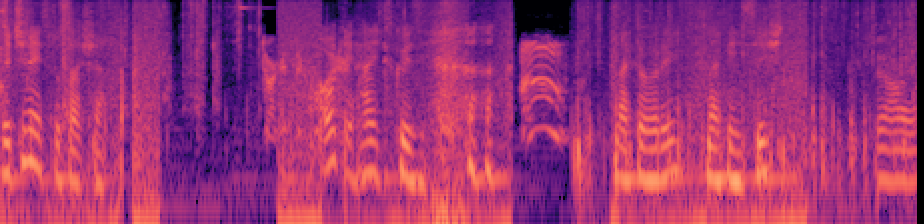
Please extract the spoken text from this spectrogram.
De cine ai spus așa? Target acquired. Ok, hai, scuzi. dacă vrei, dacă insisti. Pe aia.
